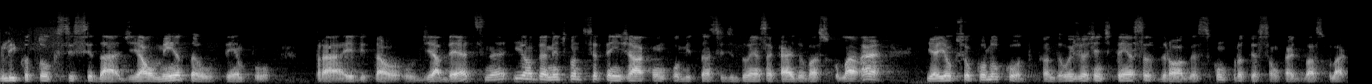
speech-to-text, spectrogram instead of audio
glicotoxicidade e aumenta o tempo para evitar o, diabetes, né? E, obviamente, quando você tem já concomitância de doença cardiovascular, e aí é o que o senhor colocou, quando hoje a gente tem essas drogas com proteção cardiovascular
